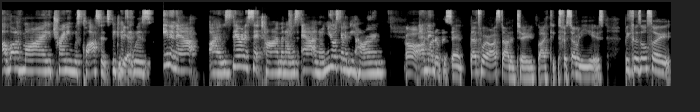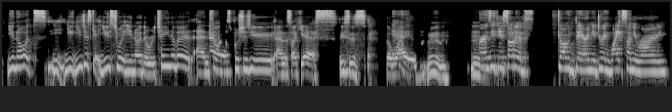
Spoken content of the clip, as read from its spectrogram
a lot of my training was classes because Yeah. it was in and out. I was there at a set time and I was out and I knew I was going to be home. Oh, And then- 100%. That's where I started to, like for so many years. Because also, you know, it's you, you just get used to it. You know the routine of it, and Yeah. someone else pushes you, and it's like, yes, this is the Yeah. way. Mm. Mm. Whereas if you're sort of going there and you're doing weights on your own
